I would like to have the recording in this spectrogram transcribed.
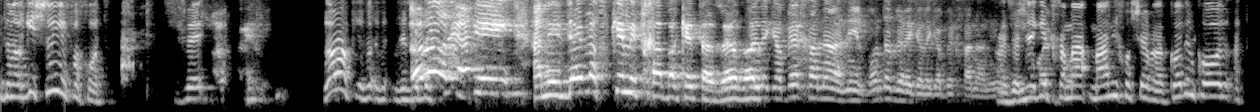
זה מרגיש לי לפחות. ו... לא, וזה... לא, לא, אני, אני די מסכים איתך בקטע הזה, אבל... ולגבי חנן, ניר, בוא נדבר רגע לגבי חנן. אז אני אגיד לך מה, מה אני חושב עליו. קודם כל, את-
